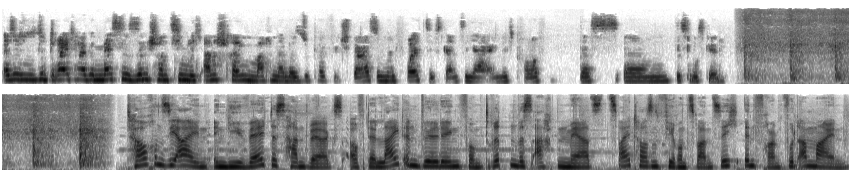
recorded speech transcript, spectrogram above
also so drei Tage Messe sind schon ziemlich anstrengend, machen aber super viel Spaß und man freut sich das ganze Jahr eigentlich drauf, dass ähm, das losgeht. Tauchen Sie ein in die Welt des Handwerks auf der Light in Building vom 3. bis 8. März 2024 in Frankfurt am Main.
